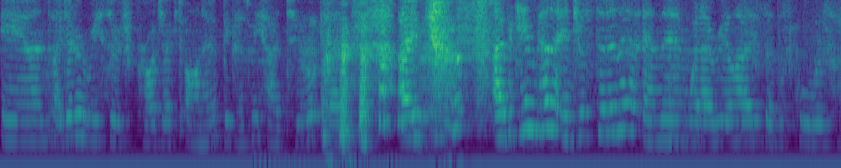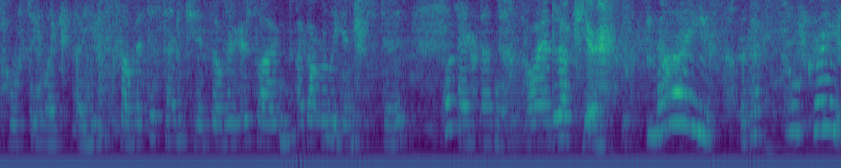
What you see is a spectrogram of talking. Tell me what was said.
and I did a research project on it because we had to, and I, I became kind of interested in it. And then when I realized that the school was hosting like a youth summit to send kids over here, so I, I got really interested, and that's how I ended up here. Nice. That's so great.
